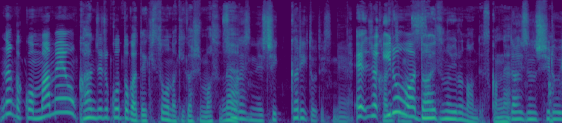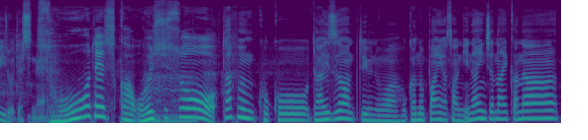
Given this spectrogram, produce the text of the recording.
なんかこう豆を感じることができそうな気がしますね。そうですね。しっかりとですね。えじゃあ色は大豆の色なんですかね？大豆の白い色ですね。そうですか。美味しそ多分ここ大豆あんっていうのは他のパン屋さんにないんじゃないかなって。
